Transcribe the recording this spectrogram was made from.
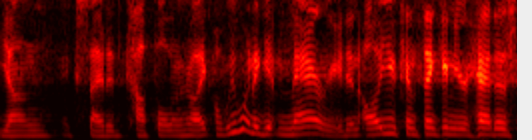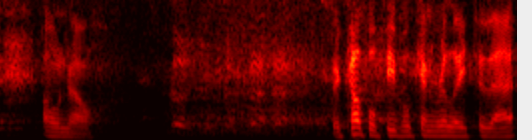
young, excited couple, and they're like, oh, we want to get married. And all you can think in your head is, oh no. a couple people can relate to that.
